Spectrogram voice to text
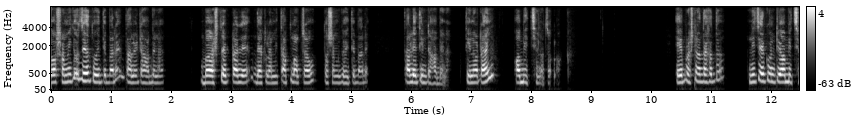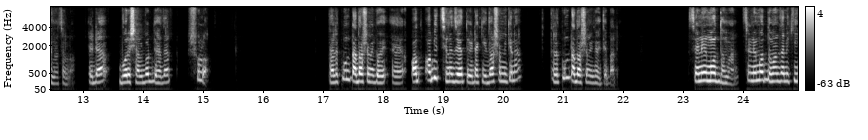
দশমিকও যেহেতু হইতে পারে তাহলে এটা হবে না। বয়স তো একটু আগে দেখলাম তাপমাত্রাও দশমিক হইতে পারে। তাহলে তিনটা হবে না। তিনোটাই অবিচ্ছিন্ন চলক। এই প্রশ্ন দেখো তো, নিচের কোনটি অবিচ্ছিন্ন চলক? এটা বরিশাল বোর্ড দুই হাজার ষোলো। তাহলে কোনটা দশমিক অবিচ্ছিন্ন যেহেতু এটা কি দশমিকে না? তাহলে কোনটা দশমিক হইতে পারে? শ্রেণির মধ্যমান। শ্রেণির মধ্যমান জানি কি?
